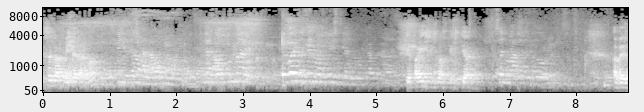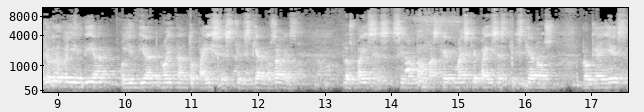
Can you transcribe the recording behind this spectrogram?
Esa es la primera, ¿no? Sí, está la última. La segunda es vais a ser más cristiano. ¿Qué país es más cristiano? Ser más en todo. A ver, yo creo que hoy en día, hoy en día no hay tanto países cristianos, ¿sabes? Los países, sino más que, más que países cristianos, lo que hay es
